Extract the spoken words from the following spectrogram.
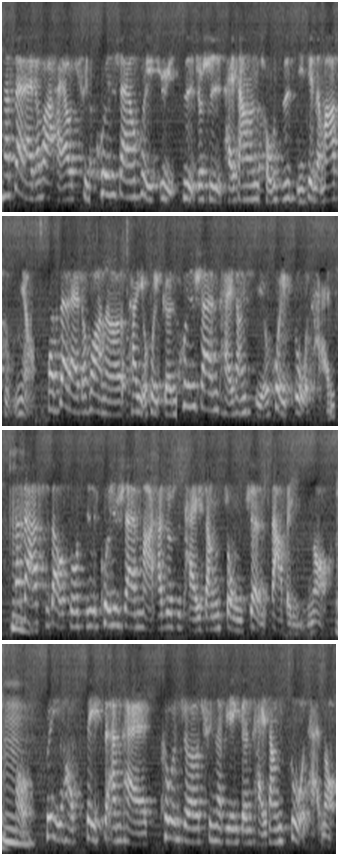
那再来的话还要去昆山汇聚寺，就是台商筹资集建的妈祖庙。那再来的话呢，他也会跟昆山台商协会座谈。那大家知道说，其实昆山嘛，它就是台商重镇大本营哦，哦，所以哈这一次安排柯文哲去那边跟台商座谈哦，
